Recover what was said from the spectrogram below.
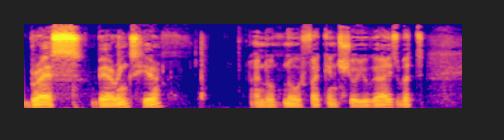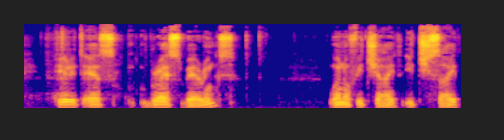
brass bearings here. I don't know if I can show you guys but here it has brass bearings one of each side each side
